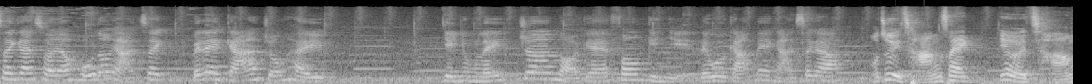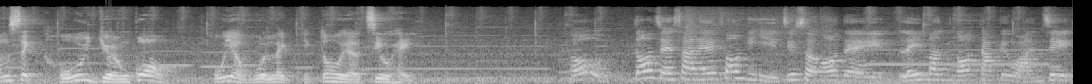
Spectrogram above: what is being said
世界上有好多顏色，俾你揀一種係形容你將來嘅方健儀，你會揀咩顏色啊？我中意橙色，因為橙色好陽光，好有活力，亦都好有朝氣。好多謝晒你，方健儀接受我哋你問我答嘅環節。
